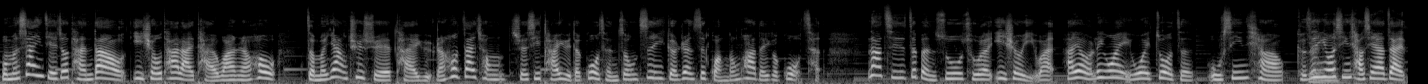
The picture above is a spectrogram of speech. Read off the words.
我们上一节就谈到易修他来台湾，然后。怎么样去学台语，然后再从学习台语的过程中，是一个认识广东话的一个过程。那其实这本书除了易秀以外，还有另外一位作者吴新桥。可是因为新桥现在在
